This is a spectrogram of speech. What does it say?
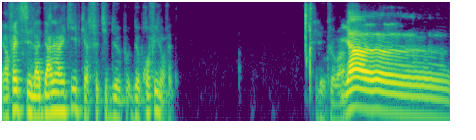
Et en fait, c'est la dernière équipe qui a ce type de, profil, en fait. Euh, Il y a. Euh...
